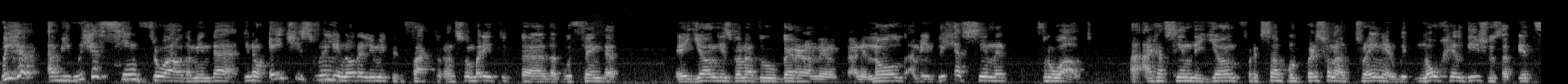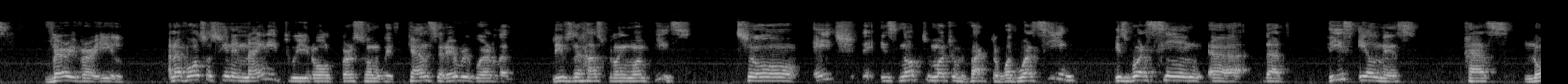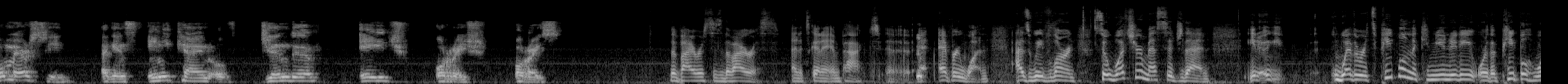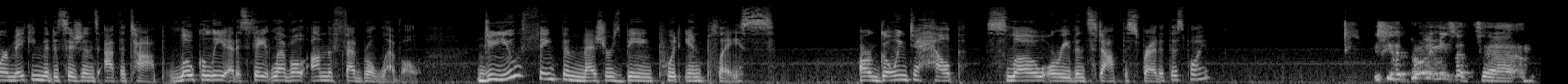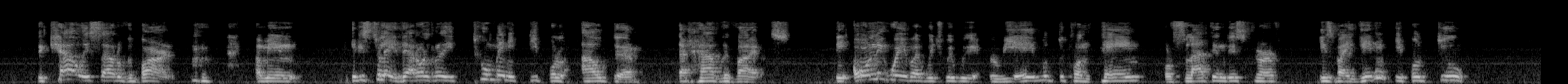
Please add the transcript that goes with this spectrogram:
we have, I mean, we have seen throughout. I mean, that you know, age is really not a limiting factor, and somebody to, uh, that would think that a young is going to do better than, than an old. I mean, we have seen it throughout. I have seen the young, for example, personal trainer with no health issues that gets very, very ill. And I've also seen a 92 year old person with cancer everywhere that leaves the hospital in one piece. So age is not too much of a factor. What we're seeing is we're seeing uh, that this illness has no mercy against any kind of gender, age, or race. Or race. The virus is the virus, and it's going to impact uh, yep. everyone, as we've learned. So, what's your message then? You know, whether it's people in the community or the people who are making the decisions at the top, locally, at a state level, on the federal level, do you think the measures being put in place are going to help slow or even stop the spread at this point? You see, the problem is that uh, the cow is out of the barn. I mean, it is too late. There are already too many people out there that have the virus. The only way by which we will be able to contain or flatten this curve is by getting people to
